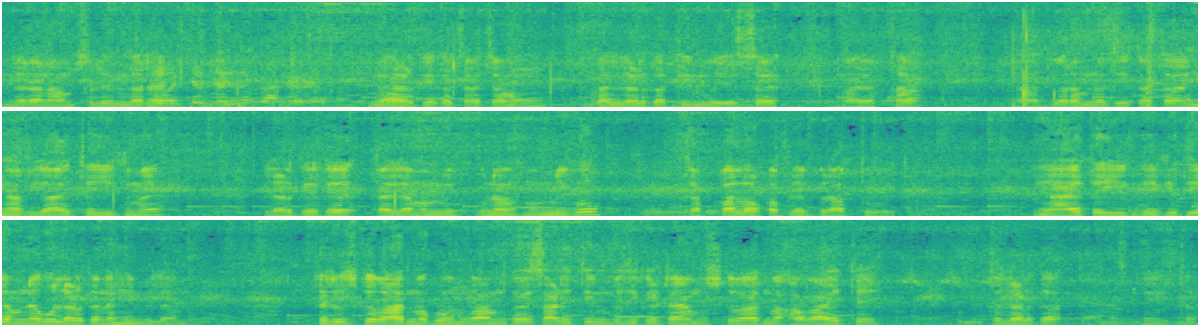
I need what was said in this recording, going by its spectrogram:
मेरा नाम सुलेंदर है। मैं लड़के का चाचा हूँ। कल लड़का तीन बजे से गायब था। रात भर हमने देखा था। यहाँ भी आए थे ईख में। लड़के के पहले मम्मी उन्हें मम्मी को चप्पल और कपड़े प्राप्त हुए थे। यहाँ आए थे ईख देखी थी हमने वो लड़का नहीं मिला हमें। फिर उसके बाद में घूम घाम के साढ़े तीन बजे के टाइम उसके बाद में अब आए थे तो लड़का नहीं था।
